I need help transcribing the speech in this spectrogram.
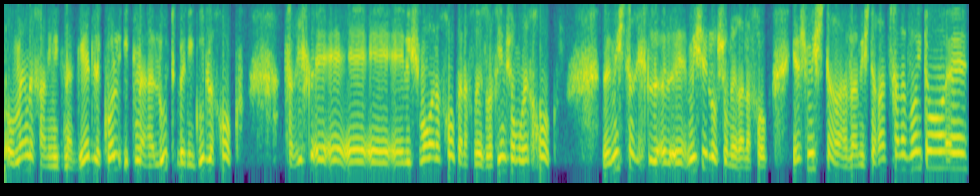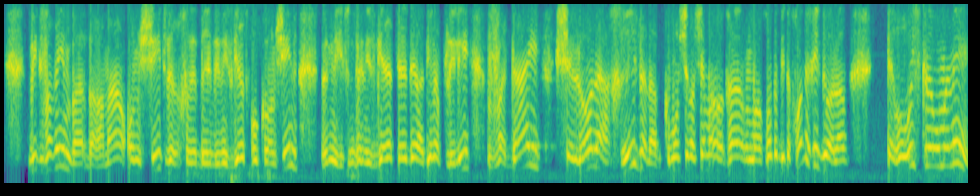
אומר לך, אני מתנגד לכל התנהלות בניגוד לחוק. צריך אה, אה, אה, אה, אה, לשמור על החוק, אנחנו אזרחים שומרי חוק. ומי שצריך, אה, מי שלא שומר על החוק, יש משטרה, והמשטרה צריכה לבוא איתו אה, בדברים ברמה העונשית ובמסגרת חוק העונשין, במס- במסגרת סדר הדין הפלילי, ודאי שלא להכריז עליו, כמו שראשי מערכ- מערכות הביטחון הכריזו עליו, טרוריסט לאומני.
